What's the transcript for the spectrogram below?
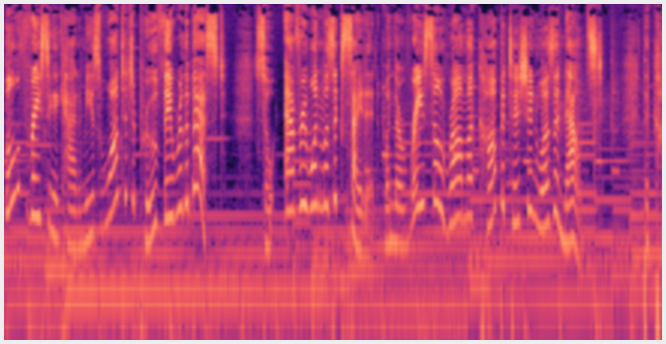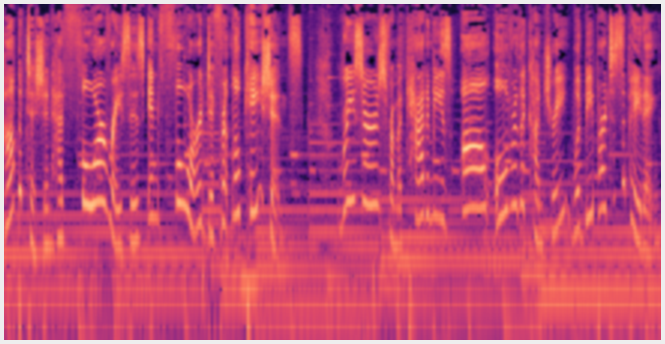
Both racing academies wanted to prove they were the best, so everyone was excited when the Race-O-Rama competition was announced. The competition had four races in four different locations. Racers from academies all over the country would be participating,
